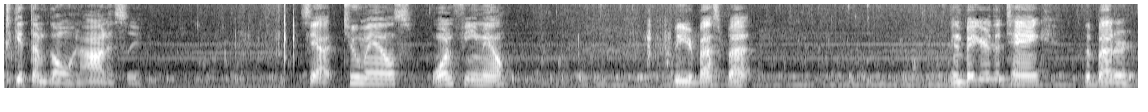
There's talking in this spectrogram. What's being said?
to get them going, honestly. So yeah, two males, one female. Be your best bet. And bigger the tank, the better.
